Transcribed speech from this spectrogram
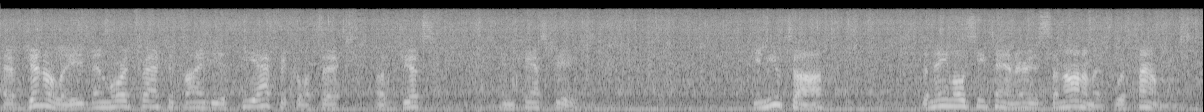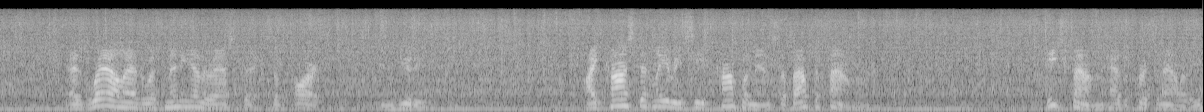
have generally been more attracted by the theatrical effects of jets and cascades. In Utah, the name O.C. Tanner is synonymous with fountains, as well as with many other aspects of art and beauty. I constantly receive compliments about the fountain. Each fountain has a personality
